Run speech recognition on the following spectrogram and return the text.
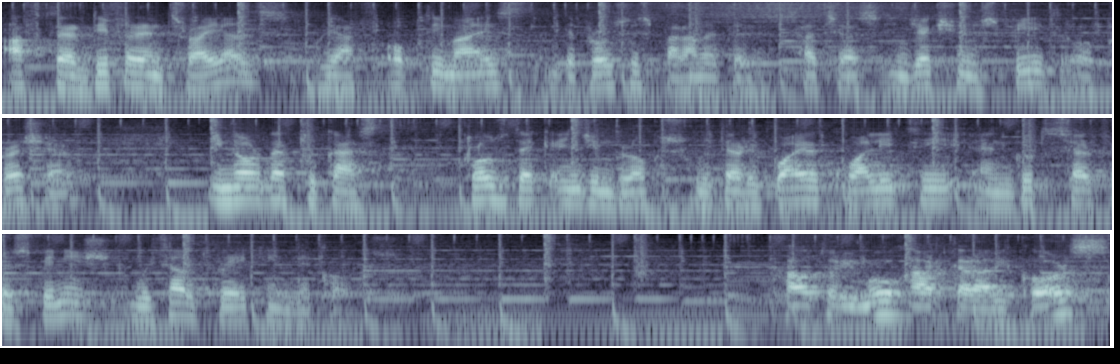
After different trials, we have optimized the process parameters such as injection speed or pressure in order to cast closed deck engine blocks with the required quality and good surface finish without breaking the cores. How to remove hard ceramic cores,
